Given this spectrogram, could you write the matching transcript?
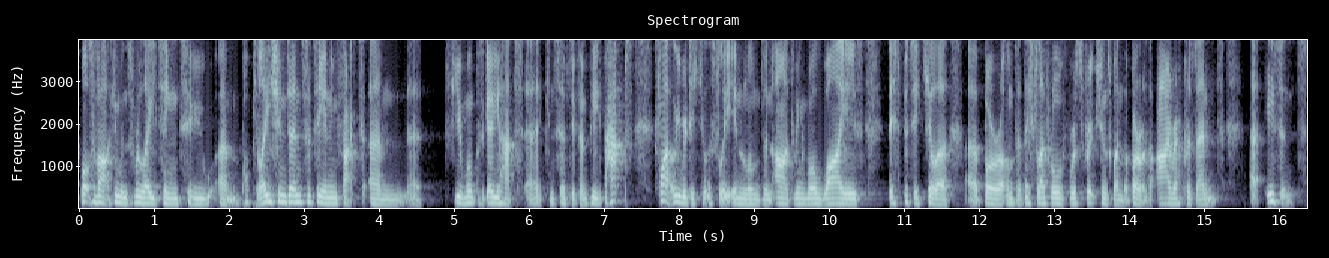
lots of arguments relating to um, population density, and in fact, um, few months ago, you had uh, Conservative MPs, perhaps slightly ridiculously, in London, arguing, "Well, why is this particular uh, borough under this level of restrictions when the borough that I represent isn't?"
